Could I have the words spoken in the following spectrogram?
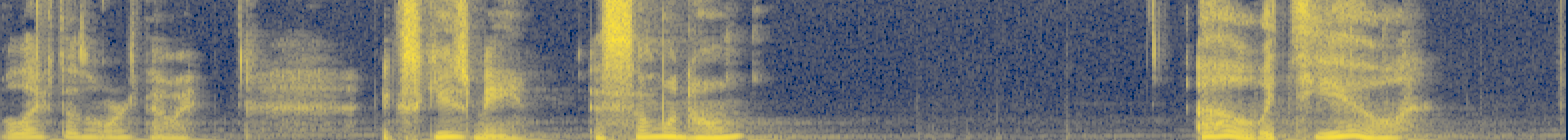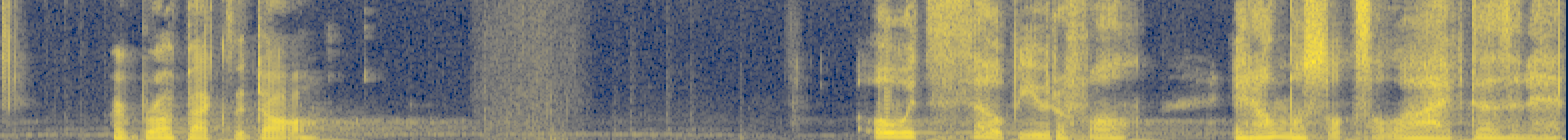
but life doesn't work that way. Excuse me, is someone home? Oh, it's you. I brought back the doll. Oh, it's so beautiful. It almost looks alive, doesn't it?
